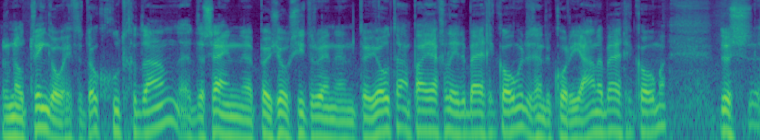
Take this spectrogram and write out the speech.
Renault Twingo heeft het ook goed gedaan. Er zijn Peugeot, Citroën en Toyota een paar jaar geleden bijgekomen. Er zijn de Koreanen bijgekomen. Dus uh,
